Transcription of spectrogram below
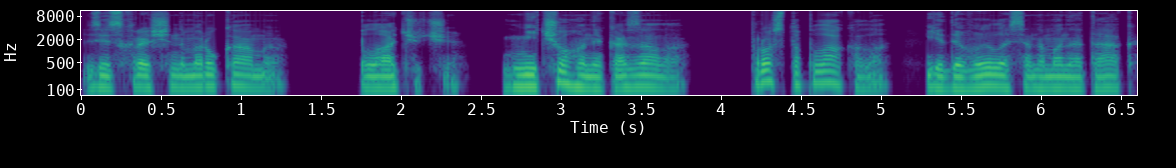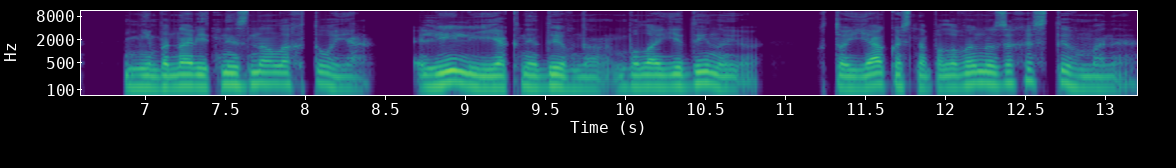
зі схрещеними руками, плачучи, нічого не казала, просто плакала і дивилася на мене так, ніби навіть не знала, хто я. Лілі, як не дивно, була єдиною, хто якось наполовину захистив мене,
